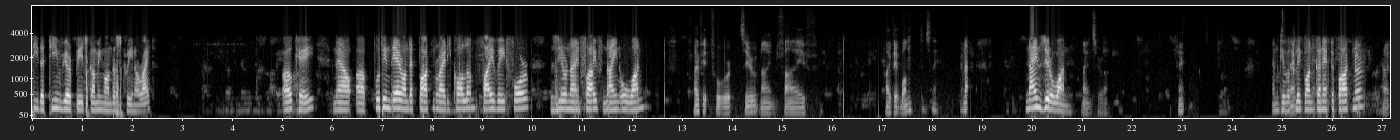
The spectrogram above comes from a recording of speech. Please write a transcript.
see the TeamViewer page coming on the screen, alright? Okay, now uh, put in there on that partner ID column 584 095 901. Five eight four zero nine five five eight one. Did you say 901 nine zero one? Okay. and give a click on connect to partner. Right.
